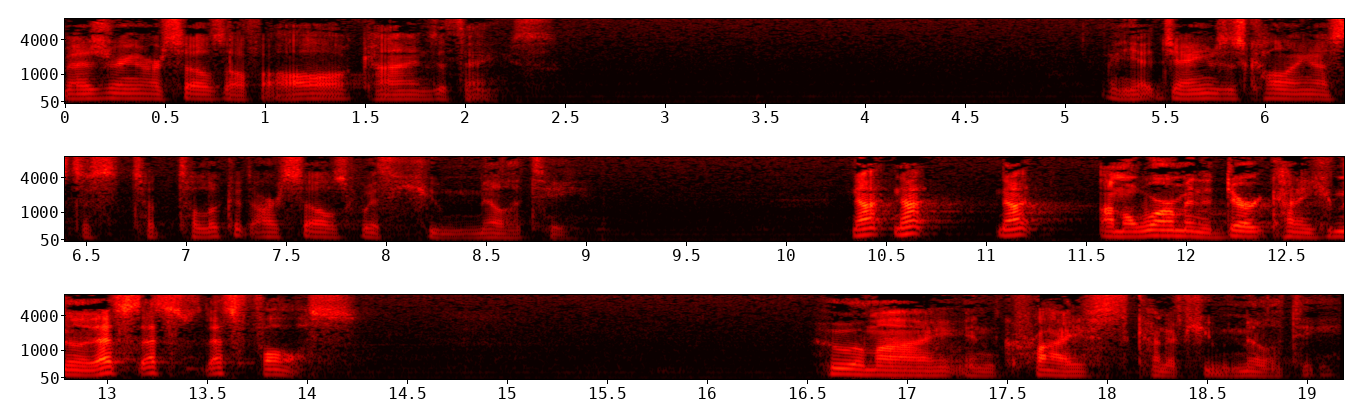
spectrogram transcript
measuring ourselves off all kinds of things. And yet, James is calling us to, to, to, look at ourselves with humility. Not, not, not, I'm a worm in the dirt kind of humility. That's, that's, that's false. Who am I in Christ kind of humility?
